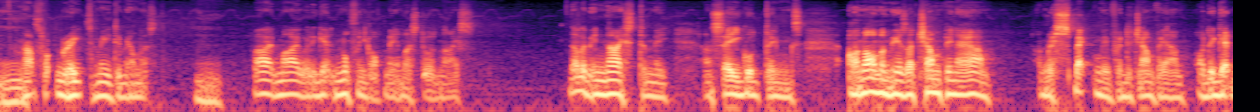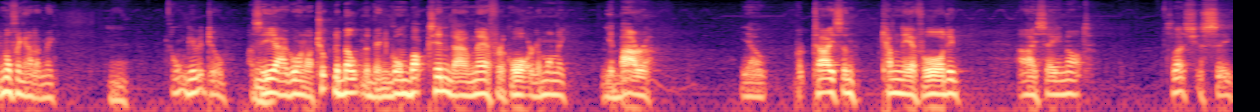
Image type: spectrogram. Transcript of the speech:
Mm. And that's what grates me, to be honest. Mm. If I had my way to get nothing off me unless it was nice. That'd be nice to me and say good things and honour me as a champion I am and respect me for the champion I am or they get nothing out of me. Mm. I won't give it to them. I said, yeah, I go and I took the belt in the bin, go and box him down there for a quarter of the money. You barra. You know, but Tyson, can they afford him? I say not. So let's just see.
